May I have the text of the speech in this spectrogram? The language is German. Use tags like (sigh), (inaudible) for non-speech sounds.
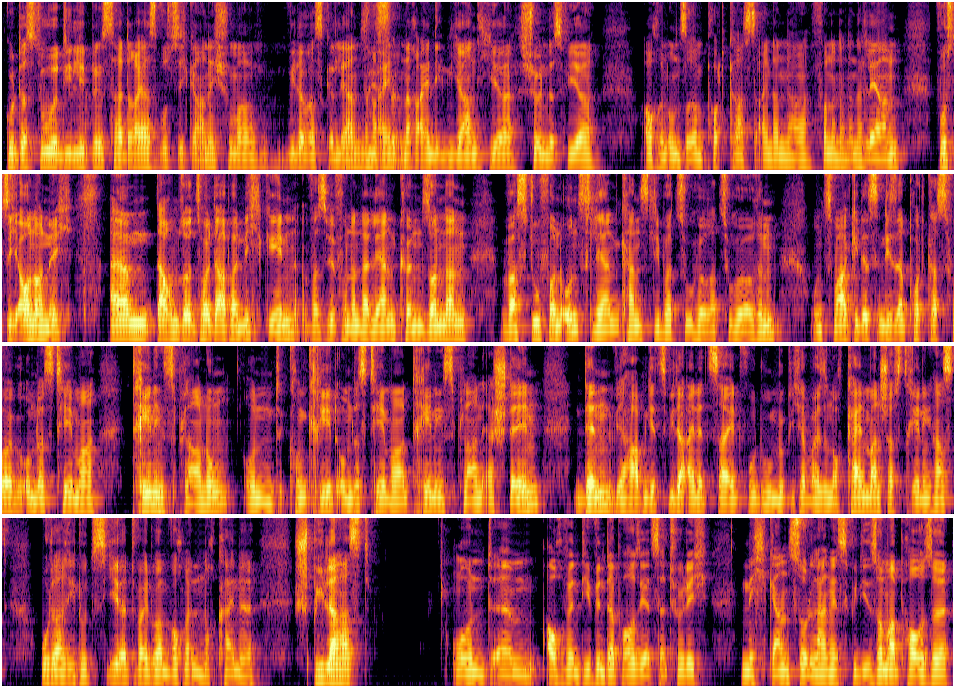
Gut, dass du die Lieblingszahl 3 hast, wusste ich gar nicht. Schon mal wieder was gelernt nach, ein, nach einigen Jahren hier. Schön, dass wir auch in unserem Podcast einander, voneinander lernen. Wusste ich auch noch nicht. Ähm, darum soll es heute aber nicht gehen, was wir voneinander lernen können, sondern was du von uns lernen kannst, lieber Zuhörer, Zuhörerin. Und zwar geht es in dieser Podcast-Folge um das Thema Trainingsplanung und konkret um das Thema Trainingsplan erstellen. Denn wir haben jetzt wieder eine Zeit, wo du möglicherweise noch kein Mannschaftstraining hast oder reduziert, weil du am Wochenende noch keine Spiele hast. Und ähm, auch wenn die Winterpause jetzt natürlich nicht ganz so lang ist wie die Sommerpause,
